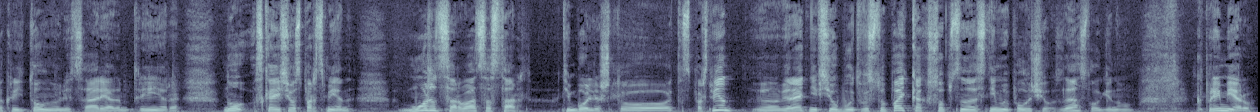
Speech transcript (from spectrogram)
аккредитованного лица рядом, тренера, ну, скорее всего, спортсмена, может сорваться старт. Тем более, что этот спортсмен, э, вероятнее всего, будет выступать, как, собственно, с ним и получилось, да, с Логиновым. К примеру,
